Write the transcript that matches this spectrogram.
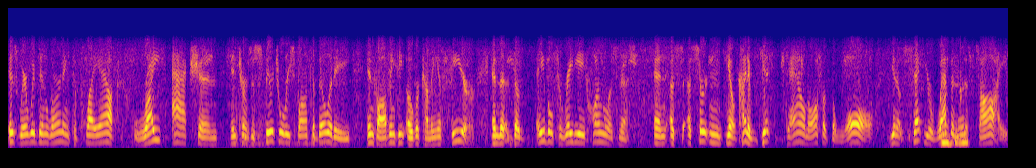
is where we've been learning to play out right action in terms of spiritual responsibility involving the overcoming of fear and the, the able to radiate harmlessness and a, a certain, you know, kind of get down off of the wall, you know, set your weapons Mhm. aside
